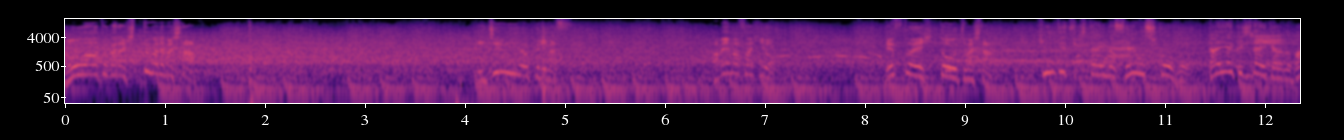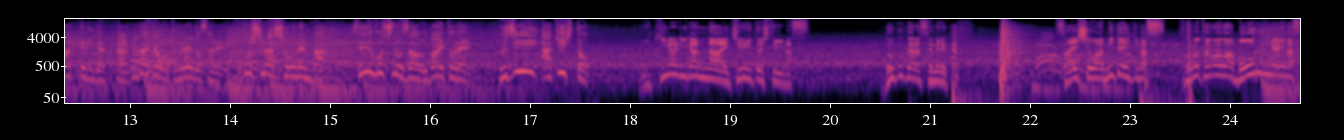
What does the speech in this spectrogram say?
ノーアウトからヒットが出ました。一塁へ送ります。阿部正弘レフトへヒットを打ちました。近鉄期待の正捕手候補大学時代からのバッテリーだった宇高もトレードされ今年は正念場正捕手の座を奪い取れ藤井明人いきなりランナー一塁としています。どこから攻めるか。最初は見ていきます。この球はボールになります。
